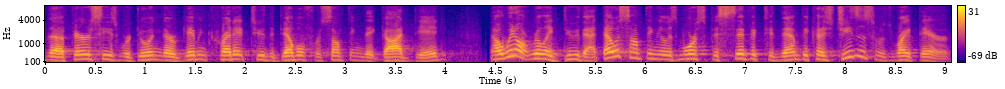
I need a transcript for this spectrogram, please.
the Pharisees were doing. They were giving credit to the devil for something that God did. Now, we don't really do that. That was something that was more specific to them because Jesus was right there.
